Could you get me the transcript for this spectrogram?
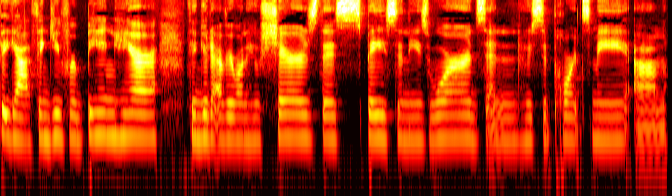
but yeah, thank you for being here. Thank you to everyone who shares this space and these words and who supports me, um,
